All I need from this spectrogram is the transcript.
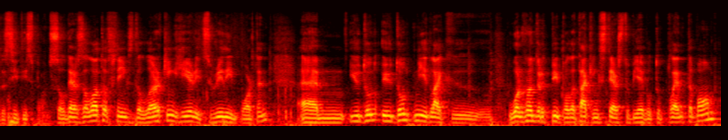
the CT spawn. So there's a lot of things. The lurking here it's really important. Um, you don't you don't need like uh, 100 people attacking stairs to be able to plant the bomb.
